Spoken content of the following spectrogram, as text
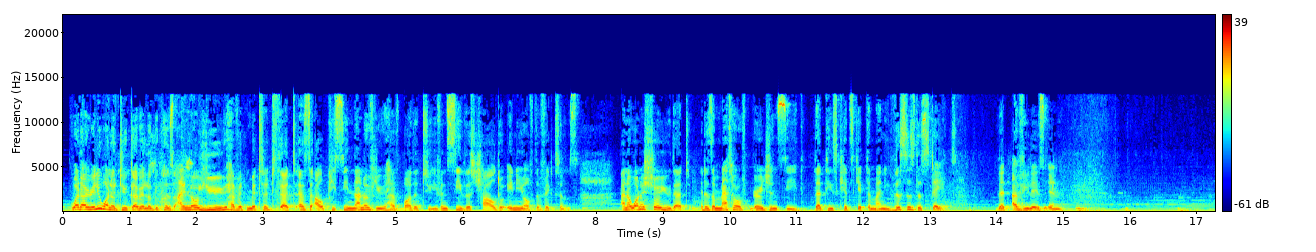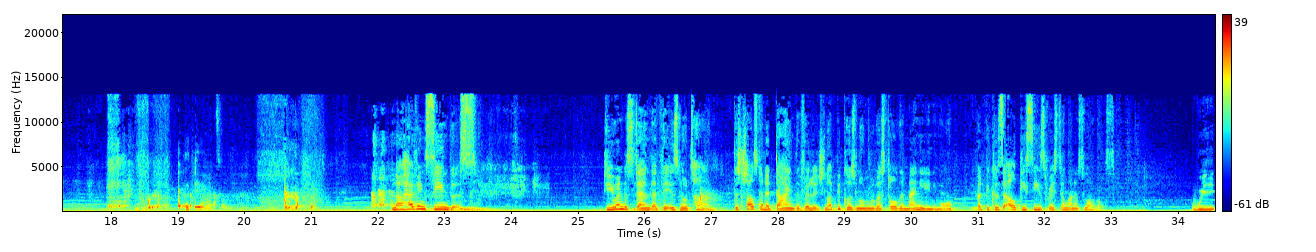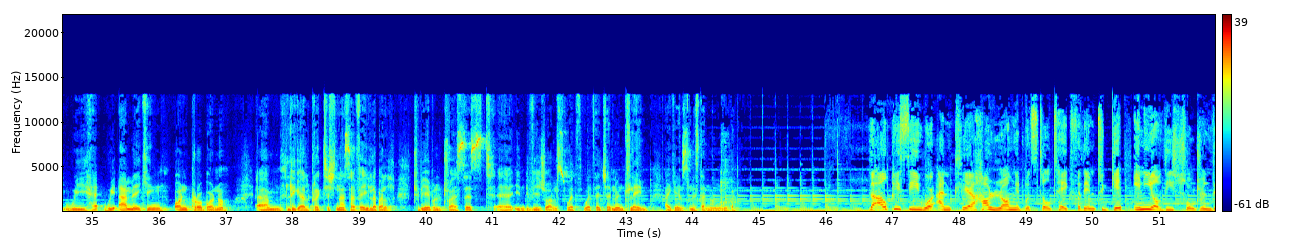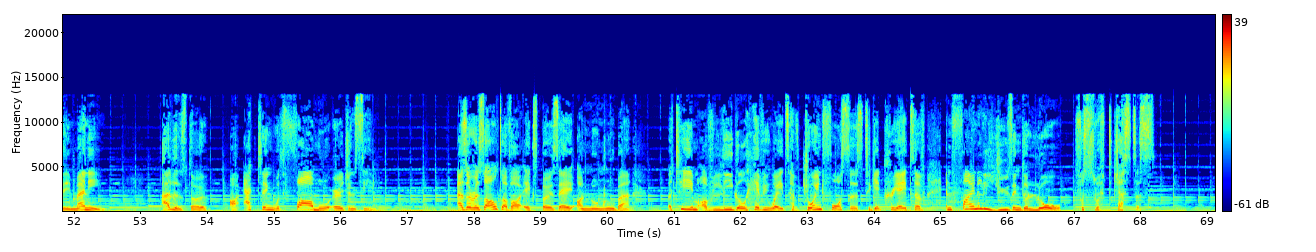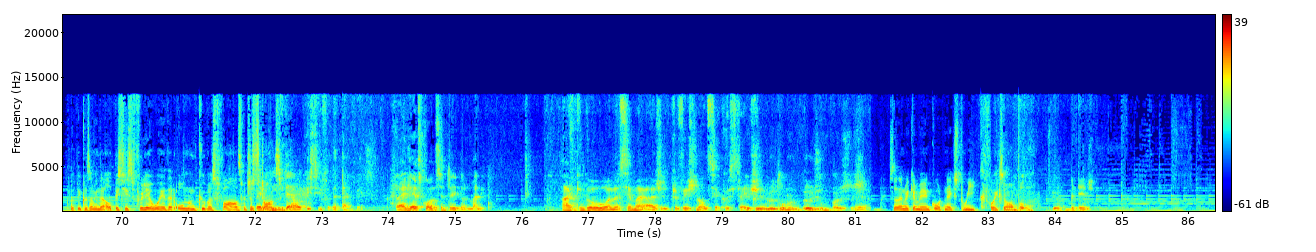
What I really want to do, Kabelo, because I know you have admitted that as the LPC, none of you have bothered to even see this child or any of the victims. And I want to show you that it is a matter of urgency that these kids get the money. This is the state that Avile is in. Now, having seen this, do you understand that there is no time? This child's going to die in the village, not because Nonxuba stole the money anymore, but because the LPC is resting on its laurels. We, we, ha- we are making on pro bono um, legal practitioners available to be able to assist uh, individuals with, with a genuine claim against Mr. Nonxuba. The LPC were unclear how long it would still take for them to get any of these children their money. Others, though, are acting with far more urgency. As a result of our expose on Nonxuba, a team of legal heavyweights have joined forces to get creative and finally using the law for swift justice. But because I mean the LPC is fully aware that all Nonxuba's files were just trans- the LPC for the time being. Right, let's concentrate on money. I can go on a semi-urgent provisional sequestration. You can do it on an urgent basis. Yeah. So then we can be in court next week, for example. Yeah. Potentially.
